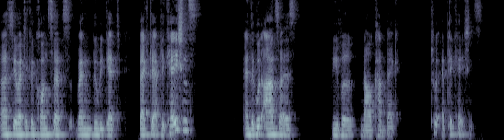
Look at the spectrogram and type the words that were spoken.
uh, theoretical concepts. When do we get back to applications? And the good answer is we will now come back to applications.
